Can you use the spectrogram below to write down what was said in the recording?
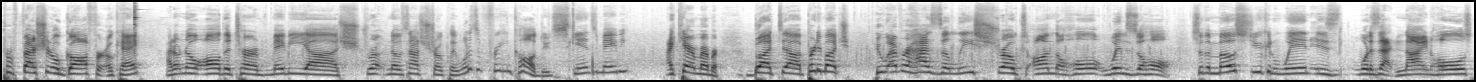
professional golfer, okay? I don't know all the terms. Maybe uh stroke no, it's not stroke play. What is it freaking called, dude? Skins maybe? I can't remember. But uh, pretty much whoever has the least strokes on the hole wins the hole. So the most you can win is, what is that, nine holes?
